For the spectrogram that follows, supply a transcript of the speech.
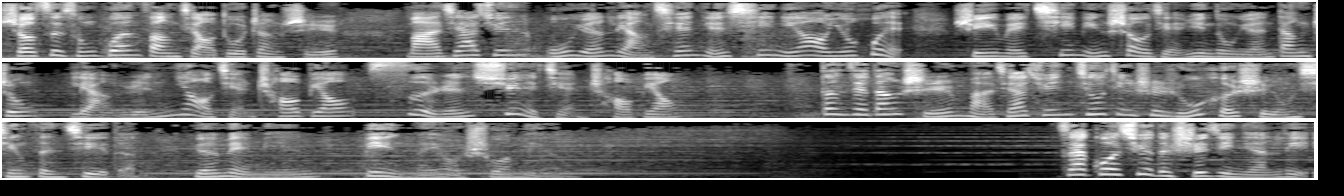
首次从官方角度证实，马家军无缘两千年悉尼奥运会，是因为七名受检运动员当中，两人尿检超标，四人血检超标。但在当时，马家军究竟是如何使用兴奋剂的，袁伟民并没有说明。在过去的十几年里，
